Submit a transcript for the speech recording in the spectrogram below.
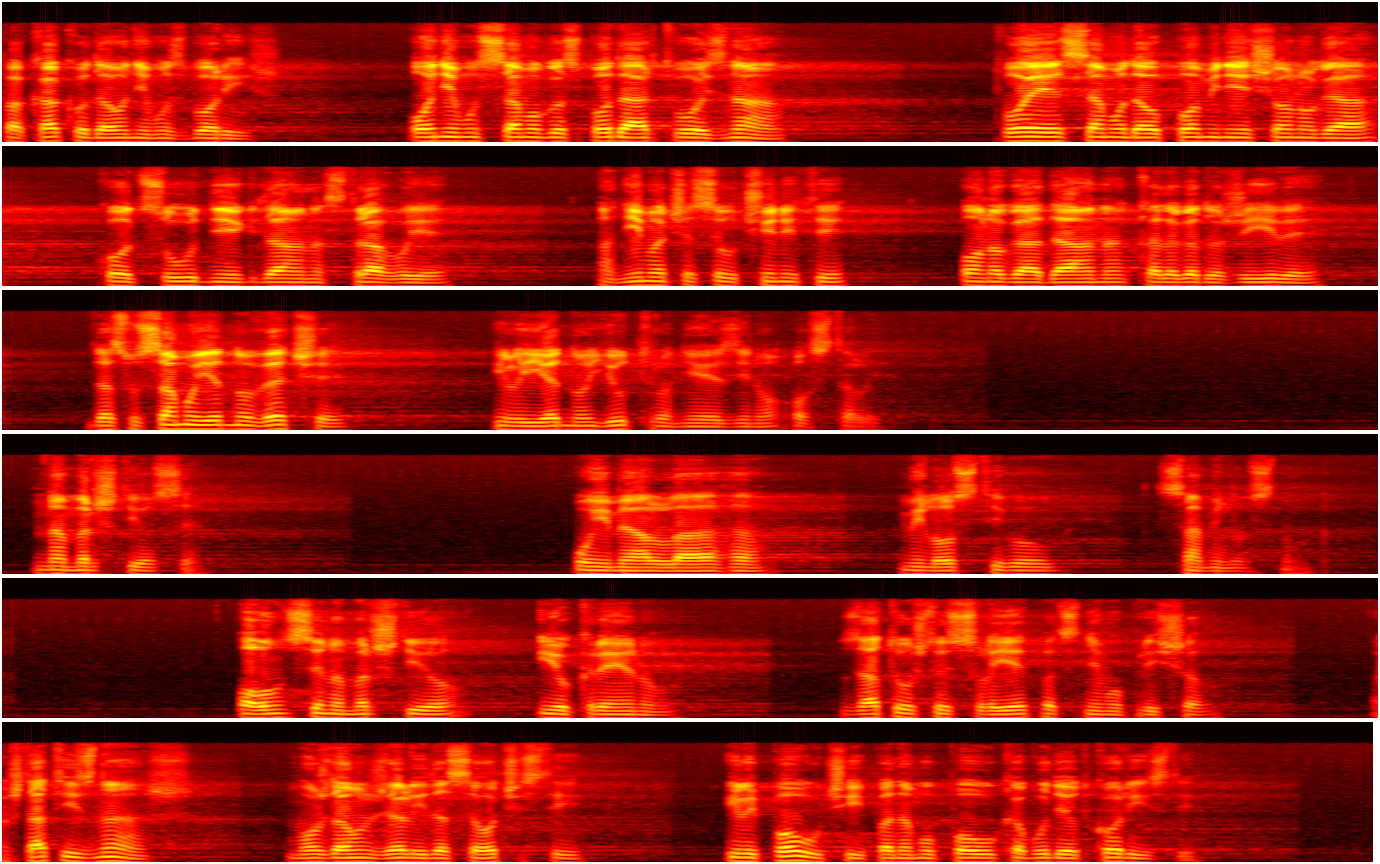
pa kako da o njemu zboriš? O njemu samo gospodar tvoj zna. Tvoje je samo da opominješ onoga ko od sudnjeg dana strahuje, a njima će se učiniti onoga dana kada ga dožive, da su samo jedno veće ili jedno jutro njezino ostali. Namrštio se. U ime Allaha, milostivog, samilosnog. On se namrštio i okrenuo, zato što je slijepac njemu prišao. A šta ti znaš? Možda on želi da se očisti ili pouči pa da mu pouka bude od koristi.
